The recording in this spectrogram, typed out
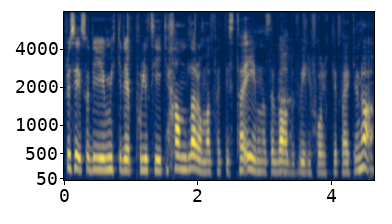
Precis, och det är ju mycket det politik handlar om, att faktiskt ta in se vad vill folket verkligen ha.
